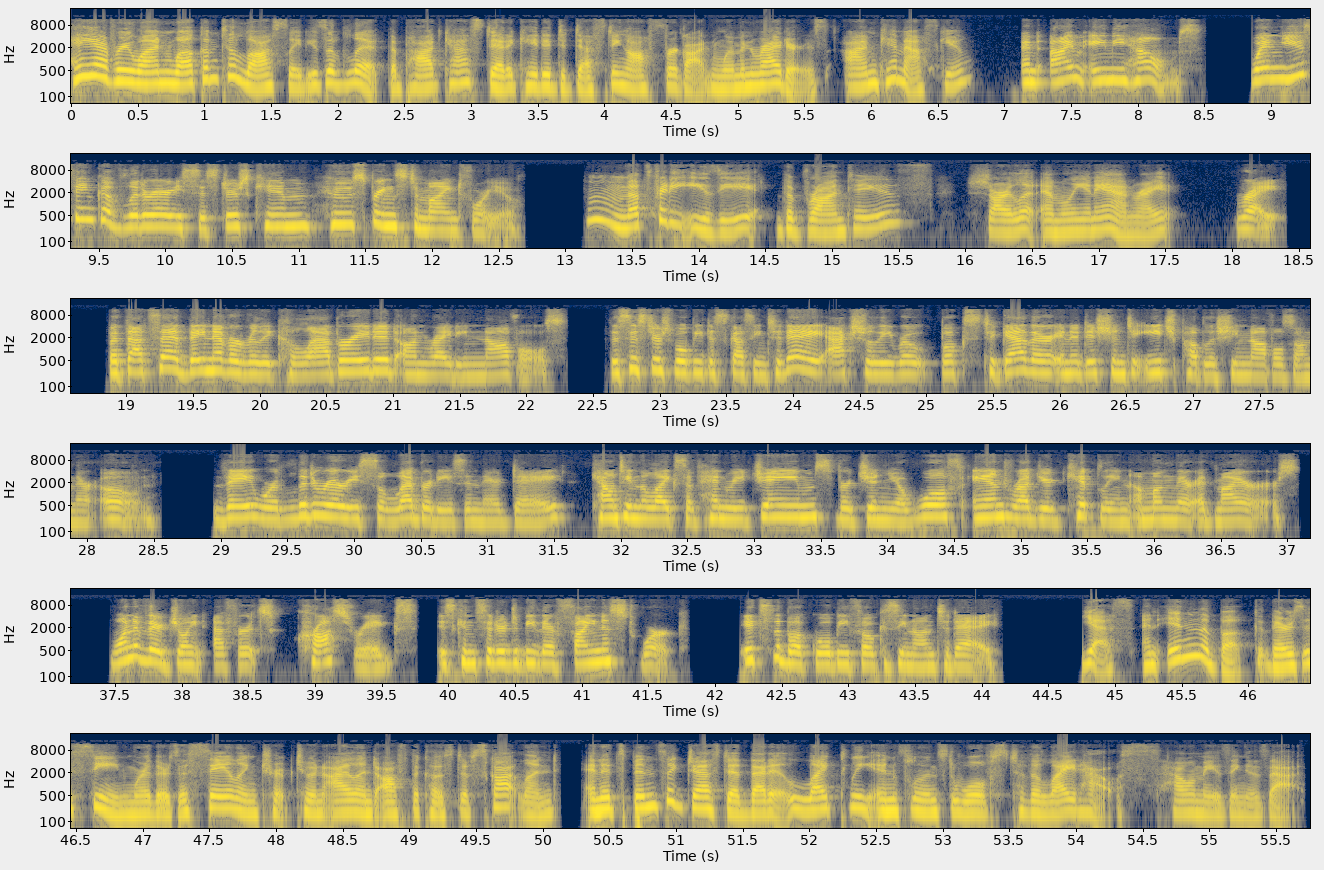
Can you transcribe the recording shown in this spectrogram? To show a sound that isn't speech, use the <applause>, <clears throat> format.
Hey everyone, welcome to Lost Ladies of Lit, the podcast dedicated to dusting off forgotten women writers. I'm Kim Askew. And I'm Amy Helms. When you think of literary sisters, Kim, who springs to mind for you? Hmm, that's pretty easy. The Brontes, Charlotte, Emily, and Anne, right? Right. But that said, they never really collaborated on writing novels. The sisters we'll be discussing today actually wrote books together in addition to each publishing novels on their own. They were literary celebrities in their day, counting the likes of Henry James, Virginia Woolf, and Rudyard Kipling among their admirers. One of their joint efforts, Crossriggs, is considered to be their finest work. It's the book we'll be focusing on today. Yes, and in the book, there's a scene where there's a sailing trip to an island off the coast of Scotland, and it's been suggested that it likely influenced Woolf's to the lighthouse. How amazing is that?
